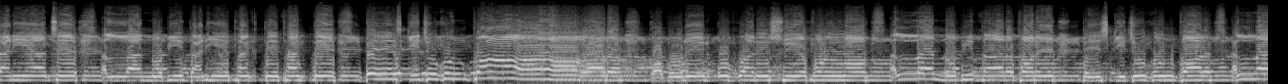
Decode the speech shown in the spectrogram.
দাঁড়িয়ে আছে। আল্লাহ নবী দাঁড়িয়ে থাকতে থাকতে বেশ কিছুক্ষণ পর কবরের উপরে শুয়ে পড়ল। আল্লাহ নবী তারপরে বেশ কিছুক্ষণ পর আল্লাহ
